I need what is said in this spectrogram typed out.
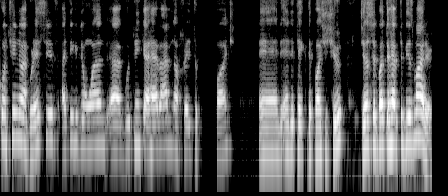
continue aggressive. I think the one uh, good thing I have, I'm not afraid to punch and and they take the punch too. Just but you have to be smarter,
